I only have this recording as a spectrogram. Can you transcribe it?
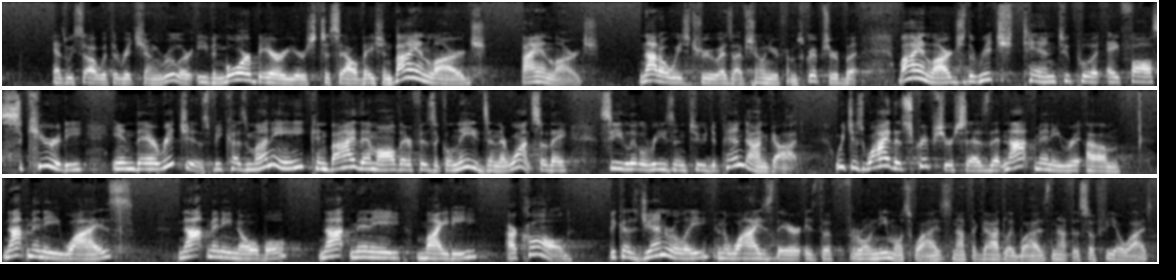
as we saw with the rich young ruler, even more barriers to salvation. By and large, by and large, not always true, as I've shown you from Scripture, but by and large, the rich tend to put a false security in their riches because money can buy them all their physical needs and their wants, so they see little reason to depend on God. Which is why the Scripture says that not many, um, not many wise, not many noble, not many mighty are called. Because generally, and the wise there is the phronimos wise, not the godly wise, not the Sophia wise.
